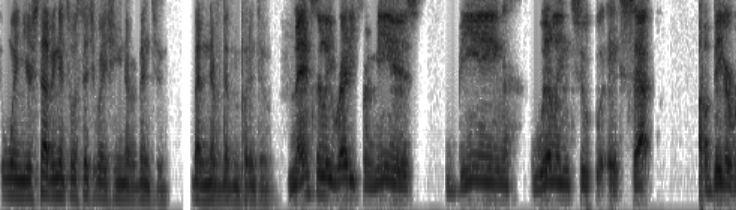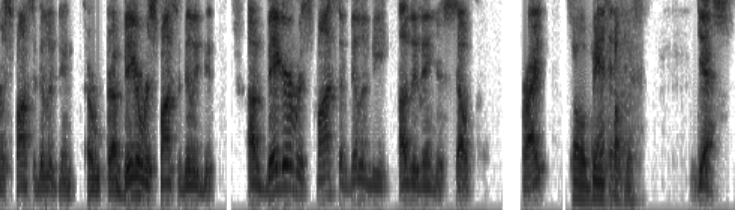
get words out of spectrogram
when you're stepping into a situation you've never been to but never been put into? Mentally ready for me is being willing to accept a bigger responsibility a, a bigger responsibility a bigger responsibility other than yourself, right? So being and, selfless. Yes,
